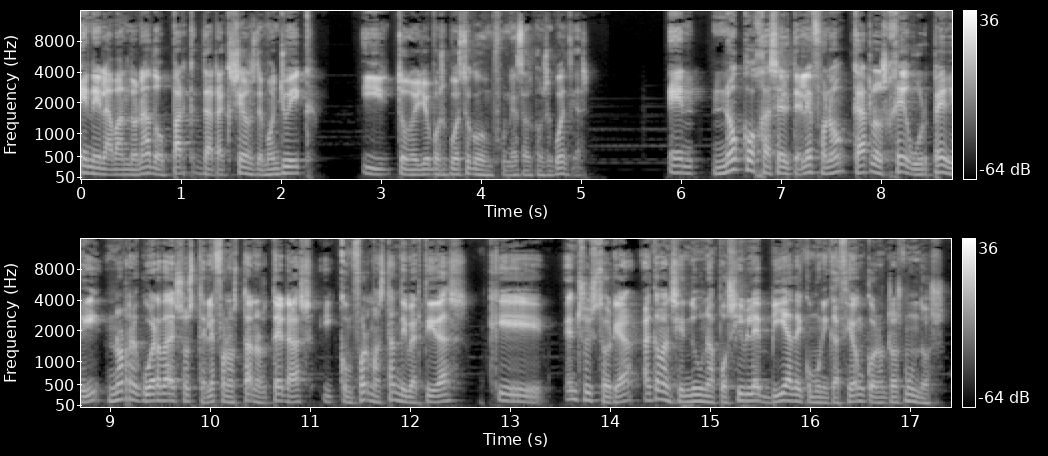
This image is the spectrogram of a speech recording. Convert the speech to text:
en el abandonado Parc d'Atraccions de Montjuic, y todo ello, por supuesto, con funestas consecuencias. En No cojas el teléfono, Carlos G. Urpegui nos recuerda esos teléfonos tan horteras y con formas tan divertidas que, en su historia, acaban siendo una posible vía de comunicación con otros mundos.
